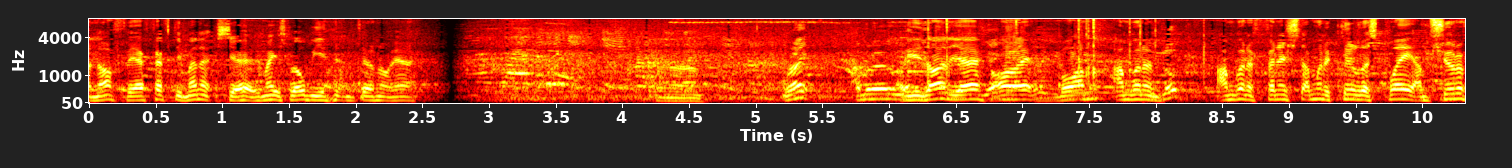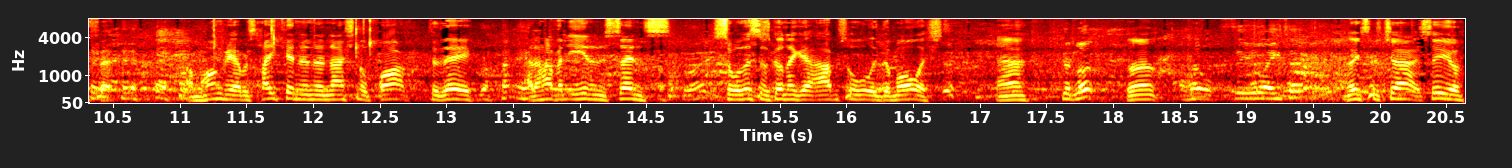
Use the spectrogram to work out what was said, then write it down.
enough. Yeah, 50 minutes. Yeah, it might as well be internal. Yeah. Right? I'm gonna. Are you done? Yeah. All right. Well, I'm, I'm gonna Look. I'm gonna finish. I'm gonna clear this plate. I'm sure of it. I'm hungry. I was hiking in the national park today, and I haven't eaten since. Right. So this is gonna get absolutely demolished. Yeah. Good luck. Uh, I'll see you later. nice to chat. See you.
